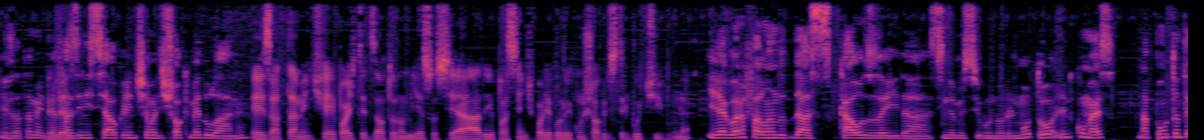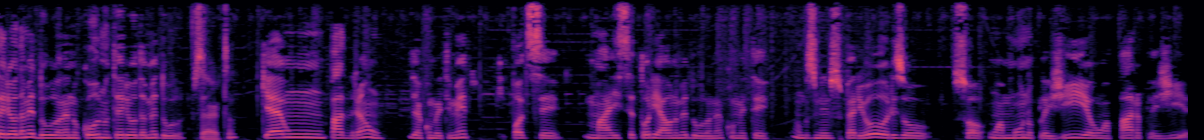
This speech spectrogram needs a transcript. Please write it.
Exatamente. É Beleza. a fase inicial que a gente chama de choque medular, né? Exatamente. E aí pode ter desautonomia associada e o paciente pode evoluir com choque distributivo, né? E agora falando das causas aí da síndrome do segundo neurônio motor, a gente começa na ponta anterior da medula, né? No corno anterior da medula. Certo? Que é um padrão de acometimento que pode ser mais setorial na medula, né? Cometer ambos os membros superiores ou só uma monoplegia ou uma paraplegia.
